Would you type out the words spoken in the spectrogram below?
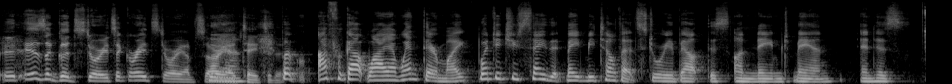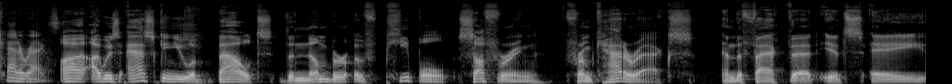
It is a good story. It's a great story. I'm sorry I Yeah. tainted it. But I forgot why I went there, Mike. What did you say that made me tell that story about this unnamed man and his cataracts? Uh, I was asking you about the number of people suffering from cataracts and the fact that it's a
